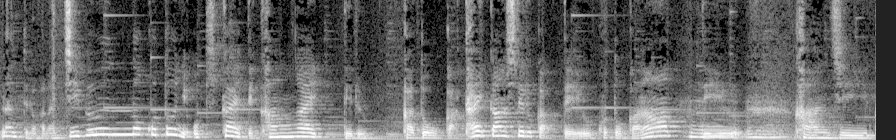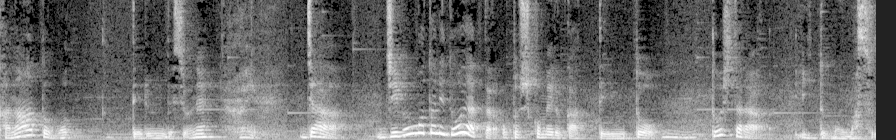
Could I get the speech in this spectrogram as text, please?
なんていうのかな自分のことに置き換えて考えてるかどうか体感してるかっていうことかなっていう感じかなと思ってるんですよね。はい、じゃあ自分ごとにどうやったら落とし込めるかっていうと、うん、どうしたらいいと思います？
